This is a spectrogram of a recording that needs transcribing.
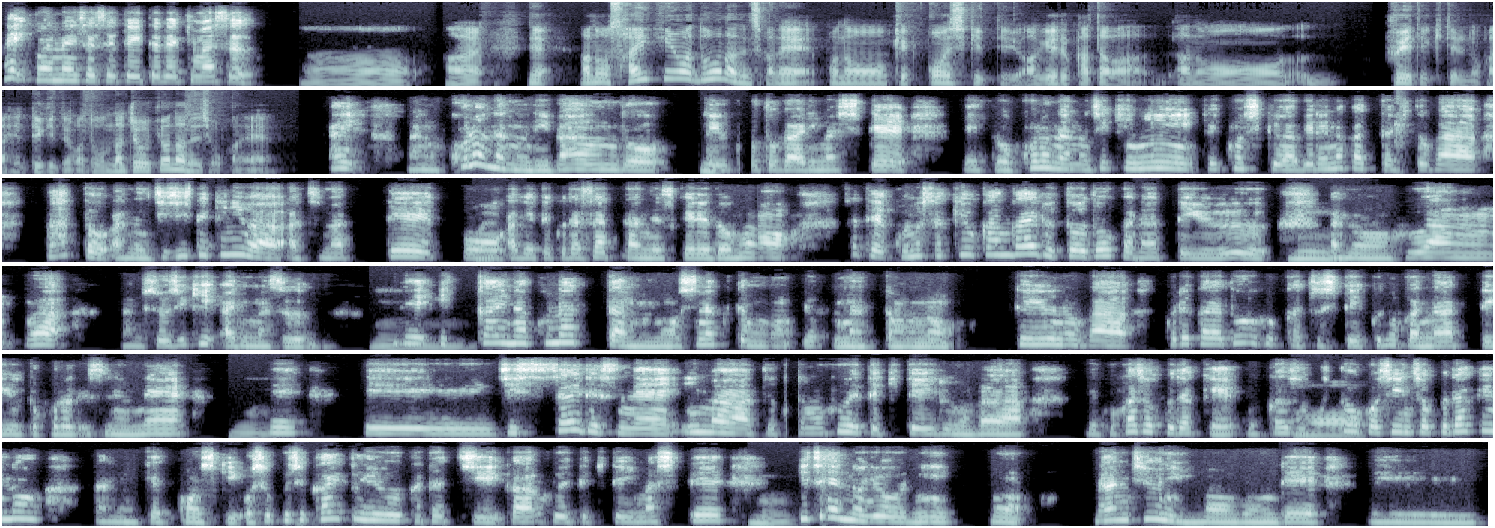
はい、ご案内させていただきます。ああ、はい。ね、あの、最近はどうなんですかね？この結婚式っていう挙げる方は、あのー増えてきてるのか減ってきてるのか、どんな状況なんでしょうかね？はい。あの、コロナのリバウンドっていうことがありまして、えっと、コロナの時期に結婚式を挙げれなかった人が、バッと、あの、一時的には集まって、こう、はい。挙げてくださったんですけれども、さて、この先を考えるとどうかなっていう、うん。あの、不安は、あの正直あります。うん。で、一回なくなったもの、しなくても良くなったものっていうのが、これからどう復活していくのかなっていうところですよね。うん。で、えー実際ですね、今とても増えてきているのが、えご家族だけ、ご家族とご親族だけのあの結婚式、お食事会という形が増えてきていまして、うん。以前のようにもう何十人も呼んで、えー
